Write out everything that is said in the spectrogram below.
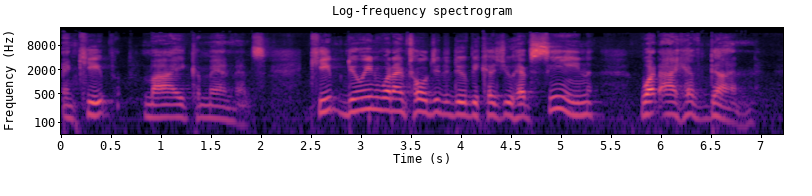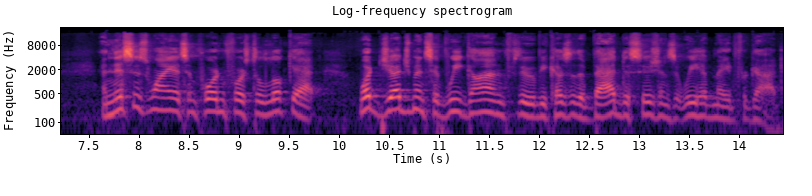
and keep my commandments. Keep doing what I've told you to do because you have seen what I have done. And this is why it's important for us to look at what judgments have we gone through because of the bad decisions that we have made for God.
